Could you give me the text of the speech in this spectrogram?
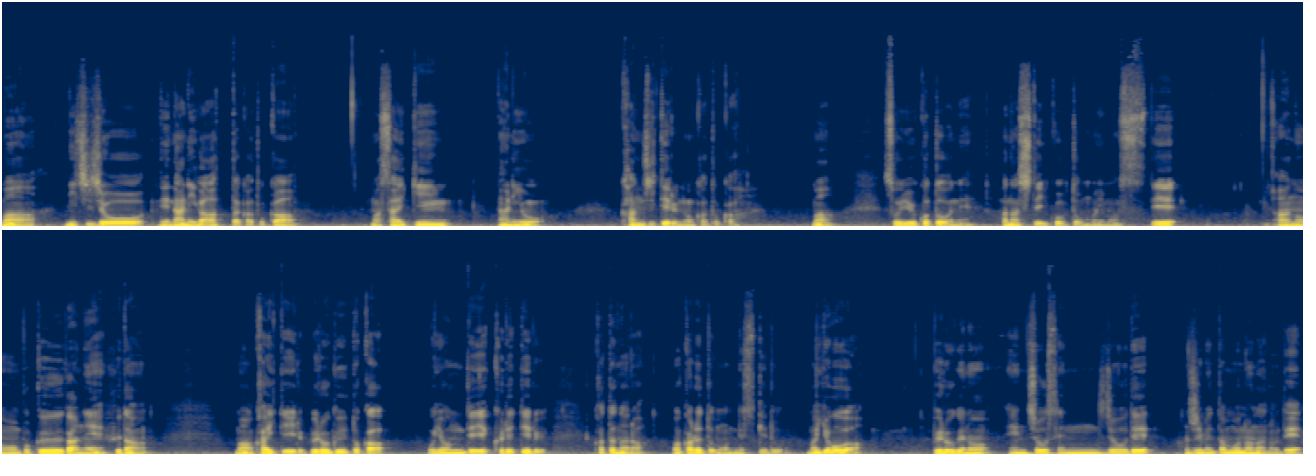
まあ日常で何があったかとか、まあ、最近何を感じてるのかとかまあそういうことをね話していこうと思います。であの僕がね普段まあ書いているブログとかを読んでくれてる方ならわかると思うんですけど、まあ、要はブログの延長線上で始めたものなので、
